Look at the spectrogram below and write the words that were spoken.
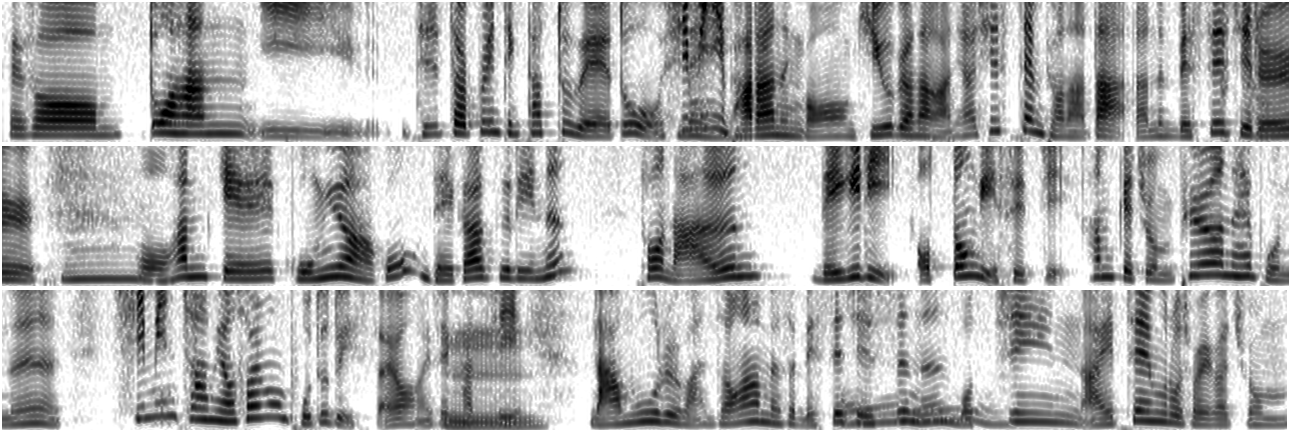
그래서 또한 이 디지털 프린팅 타투 외에도 시민이 네. 바라는 건 기후 변화가 아니라 시스템 변화다라는 메시지를 음. 어, 함께 공유하고 내가 그리는 더 나은 내일이 어떤 게 있을지 함께 좀 표현해 보는 시민 참여 설문 보드도 있어요. 이제 같이 음, 나무를 완성하면서 메시지를 오. 쓰는 멋진 아이템으로 저희가 좀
